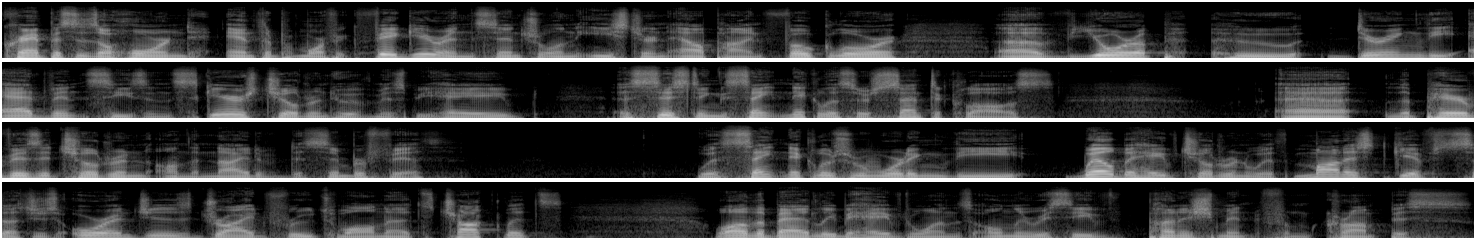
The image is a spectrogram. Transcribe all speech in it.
Krampus is a horned anthropomorphic figure in Central and Eastern Alpine folklore of Europe who, during the Advent season, scares children who have misbehaved, assisting St. Nicholas or Santa Claus. Uh, the pair visit children on the night of December 5th, with St. Nicholas rewarding the well behaved children with modest gifts such as oranges, dried fruits, walnuts, chocolates, while the badly behaved ones only receive punishment from Krampus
